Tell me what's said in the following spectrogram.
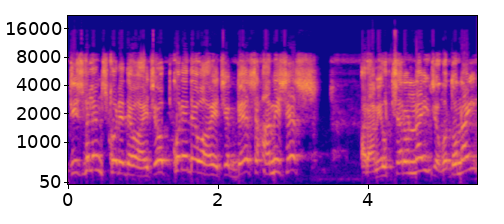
ডিসব্যালেন্স করে দেওয়া হয়েছে অফ করে দেওয়া হয়েছে। বেশ, আমি শেষ। আর আমি উচ্চারণ নাই জগত নাই।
